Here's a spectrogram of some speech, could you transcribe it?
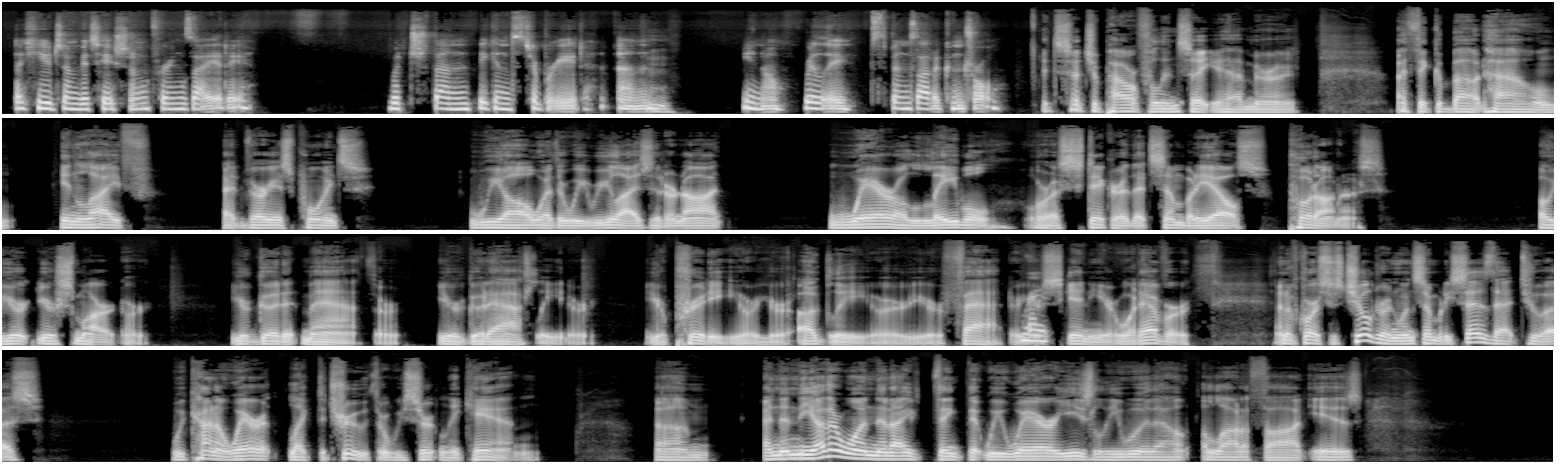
a huge invitation for anxiety, which then begins to breed and, mm. you know, really spins out of control. It's such a powerful insight you have, Meera. I think about how in life, at various points, we all, whether we realize it or not, wear a label or a sticker that somebody else put on us. Oh, you're you're smart, or you're good at math, or you're a good athlete, or you're pretty, or you're ugly, or you're fat, or right. you're skinny, or whatever. And of course, as children, when somebody says that to us, we kind of wear it like the truth, or we certainly can. Um, and then the other one that I think that we wear easily without a lot of thought is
